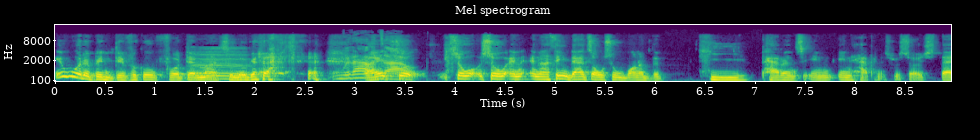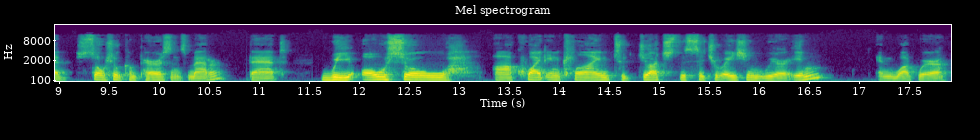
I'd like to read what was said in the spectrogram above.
It would have been difficult for Denmark to look at that. Without a doubt. So, so, so, and, and I think that's also one of the key patterns in, in happiness research that social comparisons matter, that we also are quite inclined to judge the situation we're in and what we're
